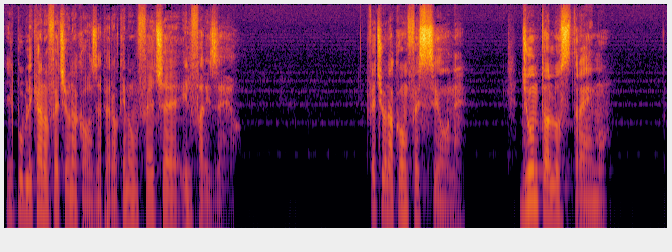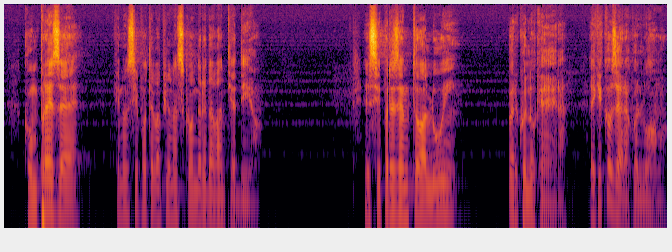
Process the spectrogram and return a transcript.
Il pubblicano fece una cosa però che non fece il fariseo. Fece una confessione. Giunto allo stremo, comprese che non si poteva più nascondere davanti a Dio e si presentò a lui per quello che era. E che cos'era quell'uomo?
